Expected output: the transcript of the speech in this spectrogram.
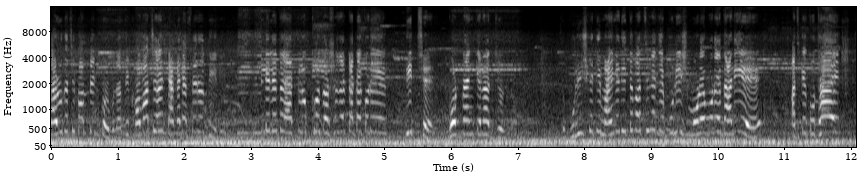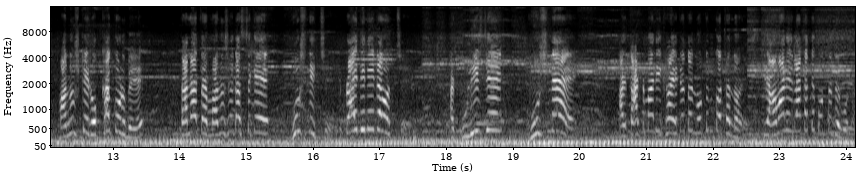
কারোর কাছে কমপ্লেন করব না। আপনি ক্ষমা চান টাকাটা দশ হাজার টাকা করে দিচ্ছেন ভোট ব্যাংক কেনার জন্য। তো পুলিশকে কি মাইনে দিতে পারছি না যে পুলিশ মোড়ে মোড়ে দাঁড়িয়ে আজকে কোথায় মানুষকে রক্ষা করবে, তা না তার মানুষের কাছ থেকে ঘুষ নিচ্ছে। প্রায় দিনই এটা হচ্ছে। আর পুলিশ যে ঘুষ নেয় আর কাটমারি খায়, এটা তো নতুন কথা নয়। যে আমার এলাকাতে করতে দেবো না।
